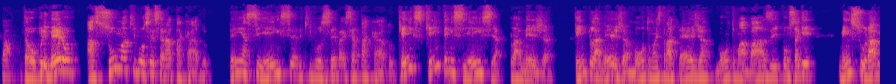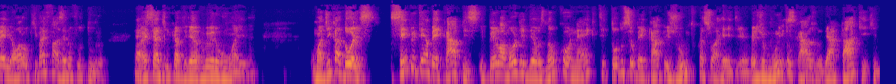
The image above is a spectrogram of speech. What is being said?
Tá. Então, o primeiro, assuma que você será atacado. Tenha ciência de que você vai ser atacado. Quem, quem tem ciência, planeja. Quem planeja, monta uma estratégia, monta uma base e consegue mensurar melhor o que vai fazer no futuro. É. Essa é a dica, diria, número um aí, né? Uma dica dois, sempre tenha backups e, pelo amor de Deus, não conecte todo o seu backup junto com a sua rede. Eu vejo muito Isso. caso de ataque que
